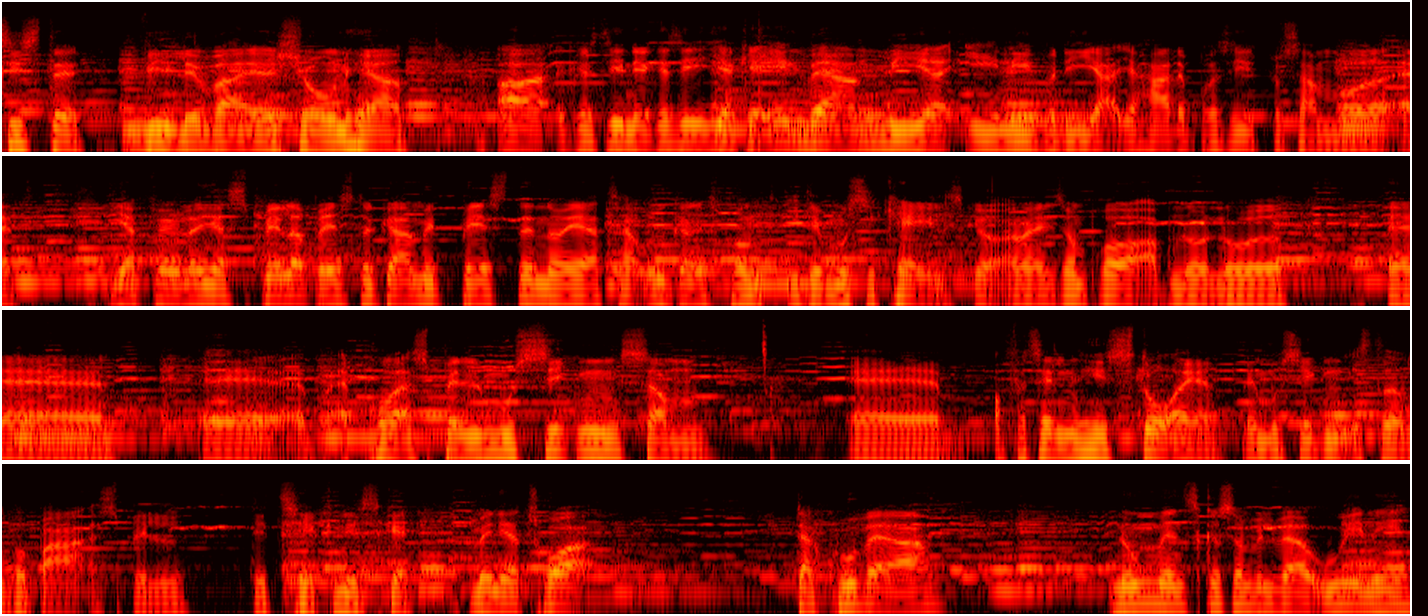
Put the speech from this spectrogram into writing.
sidste vilde variation her. Og Christine, jeg kan sige, jeg kan ikke være mere enig, fordi jeg, jeg har det præcis på samme måde, at jeg føler, jeg spiller bedst og gør mit bedste, når jeg tager udgangspunkt i det musikalske, og når jeg ligesom prøver at opnå noget. Øh, øh, at prøve at spille musikken som... Øh, og fortælle en historie med musikken, i stedet for bare at spille det tekniske. Men jeg tror, der kunne være nogle mennesker, som vil være uenige,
